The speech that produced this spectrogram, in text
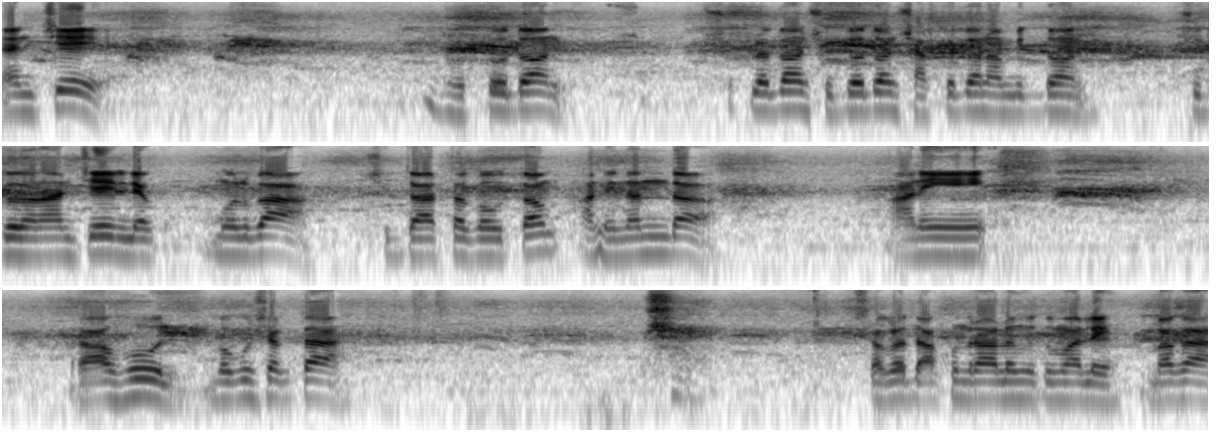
यांचे भूतोदन शुक्लदन शुद्धोदन शाक्तोदन अमितदन. शुद्धोदनांचे ले मुलगा सिद्धार्थ गौतम आणि नंद आणि राहुल. बघू शकता. सगळं दाखवून राहिलो मी तुम्हाला. बघा.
